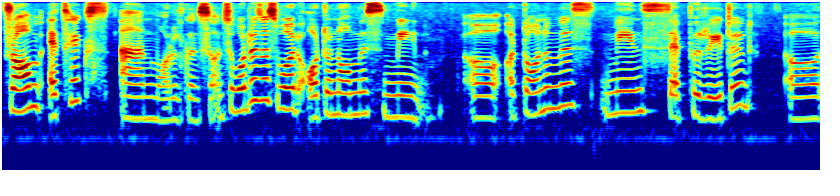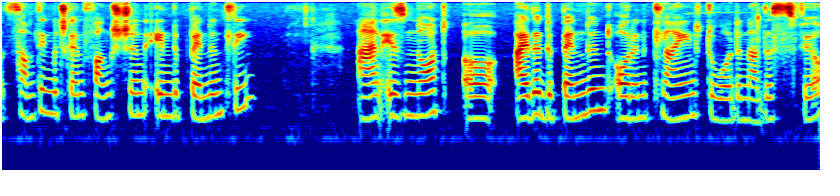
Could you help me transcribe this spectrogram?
from ethics and moral concern. So, what does this word autonomous mean? Uh, autonomous means separated, uh, something which can function independently and is not uh, either dependent or inclined toward another sphere.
